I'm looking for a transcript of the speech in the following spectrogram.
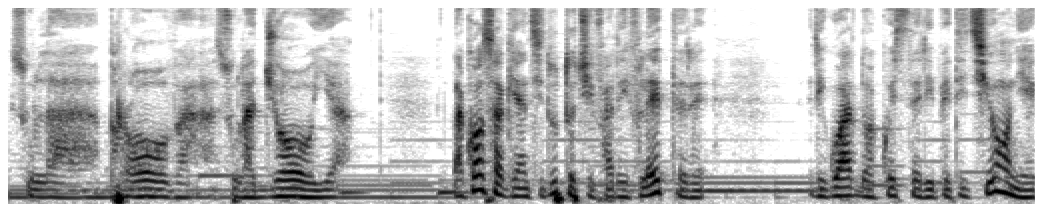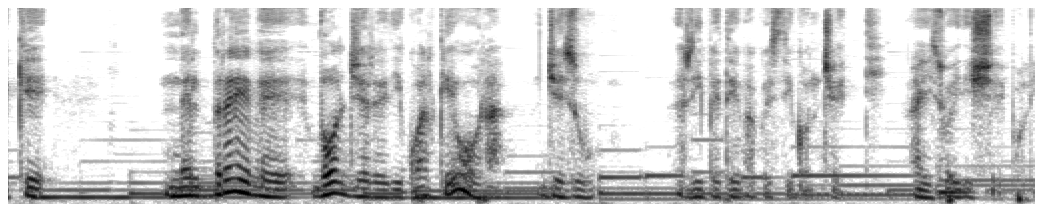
sulla prova, sulla gioia. La cosa che anzitutto ci fa riflettere riguardo a queste ripetizioni è che nel breve volgere di qualche ora Gesù ripeteva questi concetti ai suoi discepoli.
